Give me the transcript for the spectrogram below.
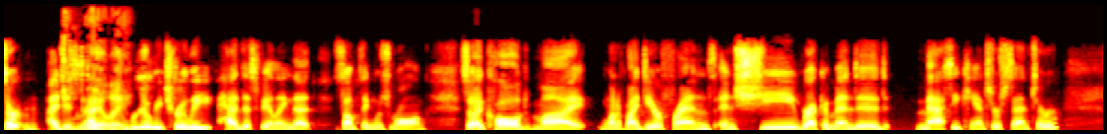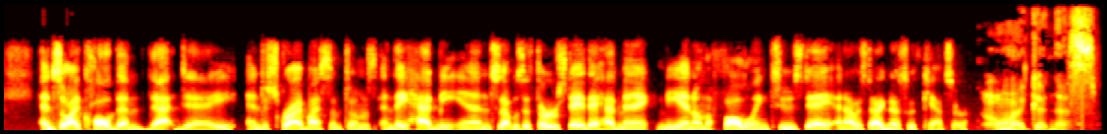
certain. I just, really? I really truly had this feeling that something was wrong. So I called my, one of my dear friends and she recommended Massey Cancer Center and so I called them that day and described my symptoms, and they had me in. So that was a Thursday. They had me, me in on the following Tuesday, and I was diagnosed with cancer. Oh my goodness.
